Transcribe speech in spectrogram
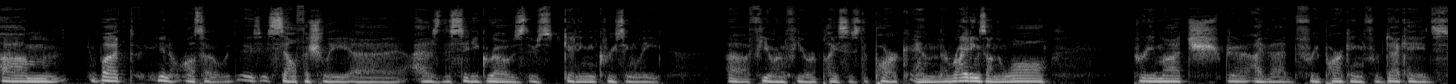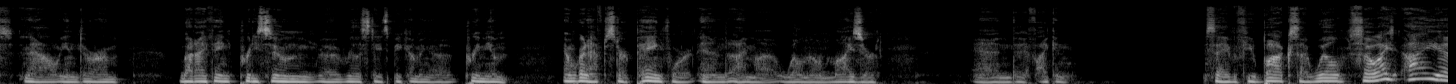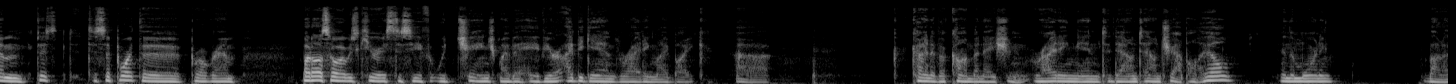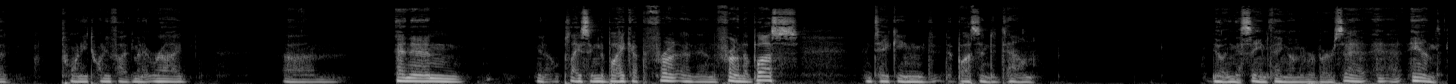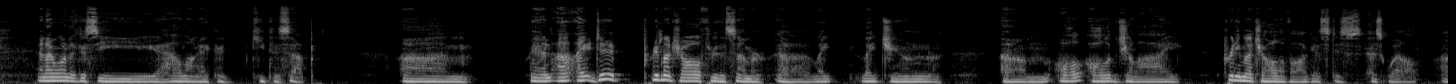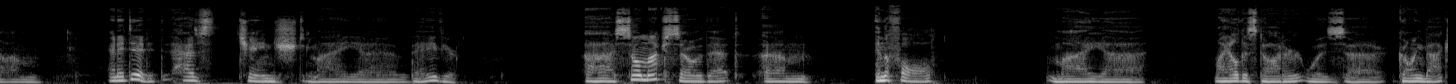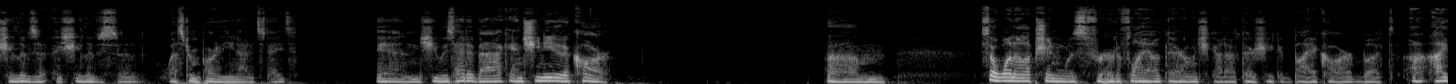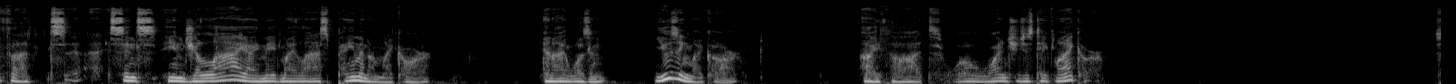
Um, but you know, also selfishly, uh, as the city grows, there's getting increasingly uh, fewer and fewer places to park, and the writings on the wall. Pretty much, uh, I've had free parking for decades now in Durham, but I think pretty soon uh, real estate's becoming a premium, and we're going to have to start paying for it. And I'm a well-known miser, and if I can save a few bucks, I will. So I, I um, to, to support the program, but also I was curious to see if it would change my behavior. I began riding my bike, uh, kind of a combination, riding into downtown Chapel Hill in the morning, about a 20, 25 minute ride. Um, and then, you know, placing the bike at the front, in the front of the bus and taking the bus into town doing the same thing on the reverse end. And I wanted to see how long I could keep this up. Um, and I, I, did it pretty much all through the summer, uh, late late June, um, all all of July, pretty much all of August as as well. Um, and it did. It has changed my uh, behavior. Uh, so much so that um, in the fall, my uh, my eldest daughter was uh, going back. She lives uh, she lives uh, western part of the United States, and she was headed back, and she needed a car. Um, so one option was for her to fly out there, and when she got out there, she could buy a car. But uh, I thought, since in July I made my last payment on my car, and I wasn't using my car, I thought, well, why don't you just take my car?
